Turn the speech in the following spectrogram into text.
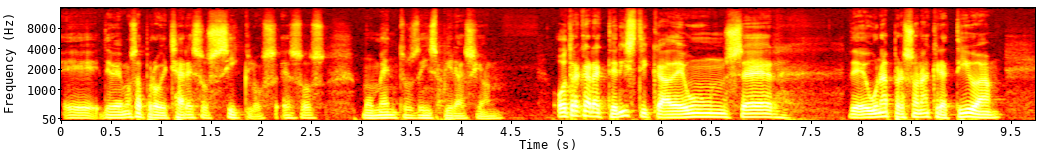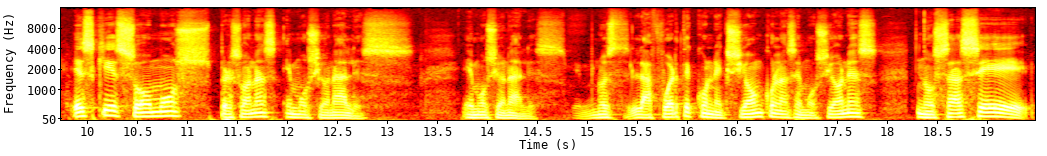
eh, debemos aprovechar esos ciclos, esos momentos de inspiración. Otra característica de un ser, de una persona creativa, es que somos personas emocionales emocionales. La fuerte conexión con las emociones nos hace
